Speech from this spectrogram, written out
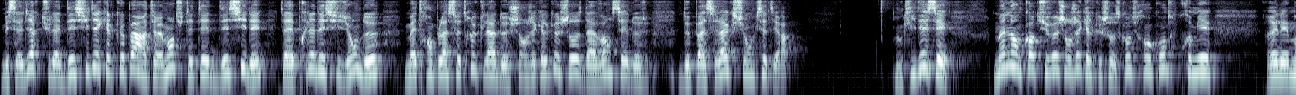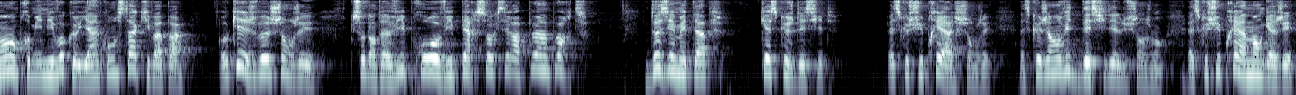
Mais ça veut dire que tu l'as décidé quelque part. Intérieurement, tu t'étais décidé. Tu avais pris la décision de mettre en place ce truc-là, de changer quelque chose, d'avancer, de, passer l'action, etc. Donc l'idée, c'est maintenant, quand tu veux changer quelque chose, quand tu te rends compte, premier élément, premier niveau, qu'il y a un constat qui va pas. Ok, je veux changer. Soit dans ta vie pro, vie perso, etc. Peu importe. Deuxième étape, qu'est-ce que je décide? Est-ce que je suis prêt à changer? Est-ce que j'ai envie de décider du changement? Est-ce que je suis prêt à m'engager?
